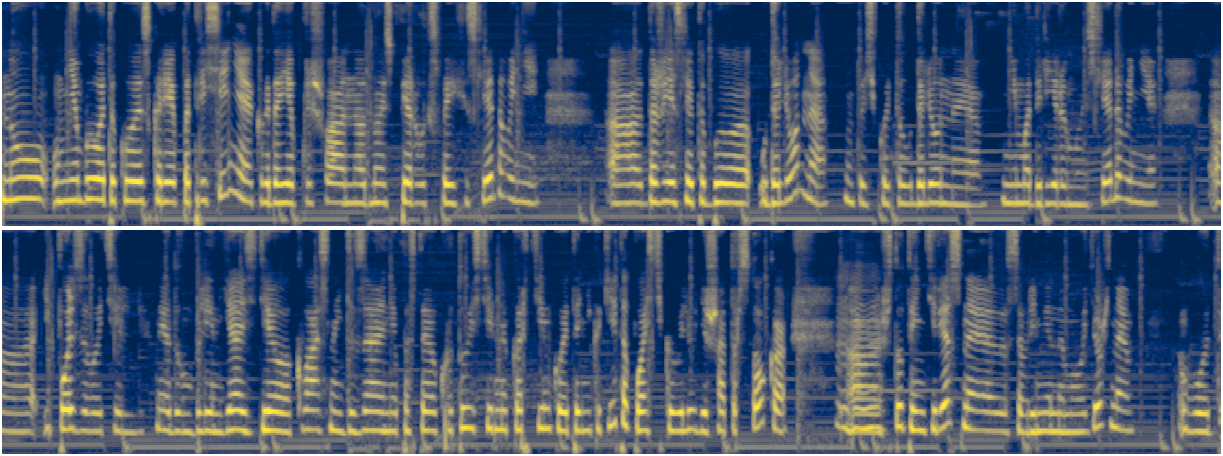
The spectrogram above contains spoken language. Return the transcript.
ну, у меня было такое скорее потрясение, когда я пришла на одно из первых своих исследований. А, даже если это было удаленное, ну, то есть какое-то удаленное немодерируемое исследование, а, и пользователь, ну, я думаю, блин, я сделала классный дизайн, я поставила крутую стильную картинку, это не какие-то пластиковые люди Шаттерстока, mm-hmm. а что-то интересное, современное, молодежное. Вот,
